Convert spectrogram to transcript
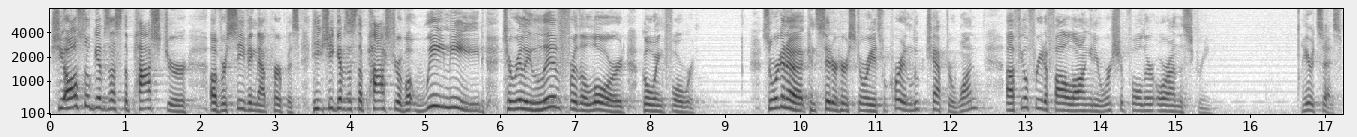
she also gives us the posture of receiving that purpose. He, she gives us the posture of what we need to really live for the Lord going forward. So we're going to consider her story. It's recorded in Luke chapter 1. Uh, feel free to follow along in your worship folder or on the screen. Here it says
